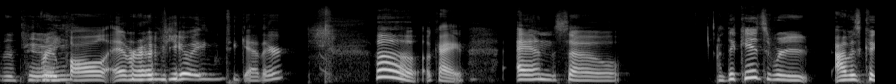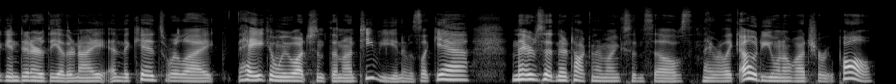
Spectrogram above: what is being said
Repooing. RuPaul and reviewing together. Oh, okay. And so the kids were I was cooking dinner the other night and the kids were like, Hey, can we watch something on TV? And it was like, Yeah. And they were sitting there talking amongst themselves. And they were like, Oh, do you want to watch RuPaul?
